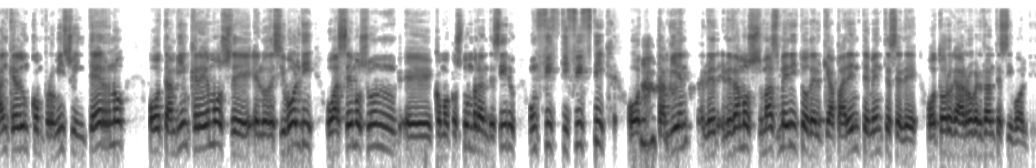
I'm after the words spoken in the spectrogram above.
han creado un compromiso interno o también creemos eh, en lo de Siboldi o hacemos un, eh, como acostumbran decir, un 50-50 o también le, damos más mérito del que aparentemente se le otorga a Robert Dante Siboldi.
